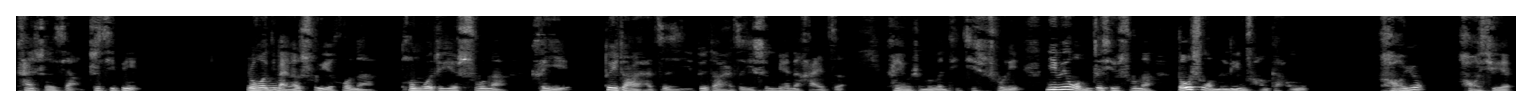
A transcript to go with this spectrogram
看舌象治疾病。如果你买了书以后呢，通过这些书呢，可以对照一下自己，对照一下自己身边的孩子，看有什么问题及时处理。因为我们这些书呢，都是我们临床感悟，好用好学。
